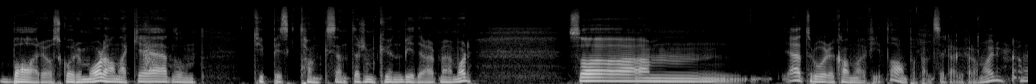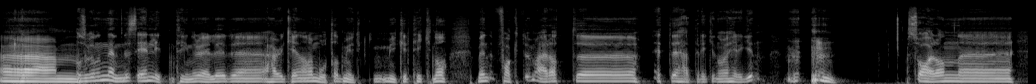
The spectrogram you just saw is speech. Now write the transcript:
bare å skåre mål. Han er ikke en sånn typisk tanksenter som kun bidrar med mål. Så um, jeg tror det kan være fint å ha ham på fantasy-laget framover. Um, Og så kan det nevnes en liten ting når det gjelder uh, Harry Kane. Han har mottatt mye, mye kritikk nå, men faktum er at uh, etter hat tricket nå i helgen, så har han uh,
